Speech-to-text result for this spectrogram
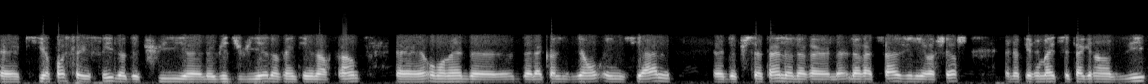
qui n'a pas cessé là, depuis le 8 juillet, le 21h30, au moment de, la collision initiale. depuis ce temps, le, le, ratissage et les recherches, le périmètre s'est agrandi.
